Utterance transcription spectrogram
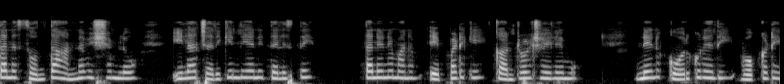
తన సొంత అన్న విషయంలో ఇలా జరిగింది అని తెలిస్తే తనని మనం ఎప్పటికీ కంట్రోల్ చేయలేము. నేను కోరుకునేది ఒక్కటే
